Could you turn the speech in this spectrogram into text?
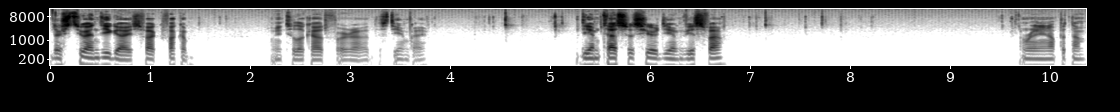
There's two ND guys, fuck, fuck them. We need to look out for uh, this DM guy. DM Tessus here, DM Visva. I'm running up at them.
